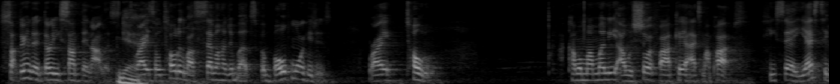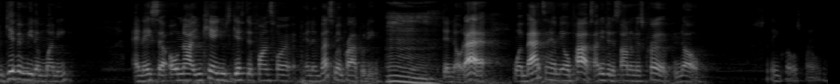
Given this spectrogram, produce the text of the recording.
three hundred thirty something dollars. Yeah. Right. So total is about seven hundred bucks for both mortgages. Right. Total. I come with my money. I was short 5K. I asked my pops. He said yes to giving me the money. And they said, oh, nah, you can't use gifted funds for an investment property. Hmm. Didn't know that. Went back to him, yo, pops, I need you to sign on this crib. No. This Negro was playing with me.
